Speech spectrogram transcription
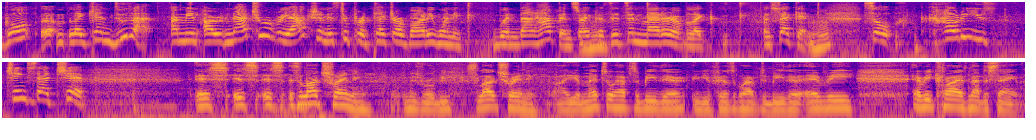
go um, like can do that? I mean, our natural reaction is to protect our body when it when that happens, right? Mm-hmm. Because it's a matter of like a 2nd So how do you change that chip? It's it's it's it's a lot of training, Ms. Ruby. It's a lot of training. Uh, your mental have to be there. Your physical have to be there. Every every client's not the same.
